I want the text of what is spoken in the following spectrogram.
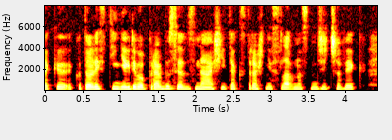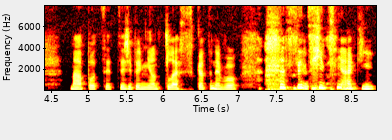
tak jako to listí někdy opravdu se vznáší tak strašně slavnostně, že člověk má pocit, že by měl tleskat nebo si vzít nějaký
